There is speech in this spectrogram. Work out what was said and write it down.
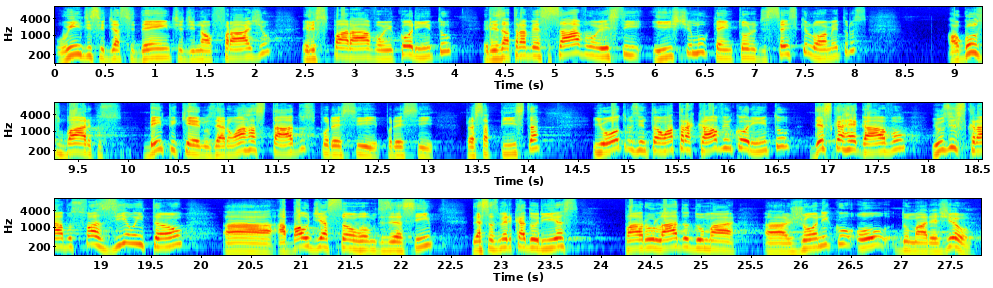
o índice de acidente, de naufrágio, eles paravam em Corinto eles atravessavam esse istmo, que é em torno de 6 quilômetros. Alguns barcos bem pequenos eram arrastados por, esse, por, esse, por essa pista, e outros então atracavam em Corinto, descarregavam, e os escravos faziam então a, a baldeação, vamos dizer assim, dessas mercadorias para o lado do mar uh, Jônico ou do mar Egeu.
